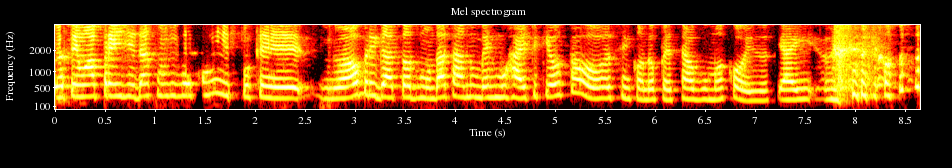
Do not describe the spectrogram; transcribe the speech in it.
eu tenho aprendido a conviver com isso, porque não é obrigar todo mundo a estar no mesmo hype que eu tô, assim, quando eu penso em alguma coisa. E aí.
